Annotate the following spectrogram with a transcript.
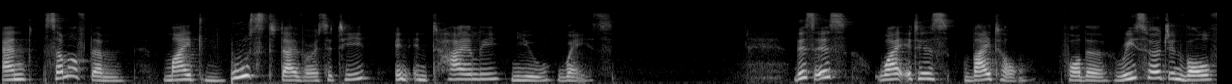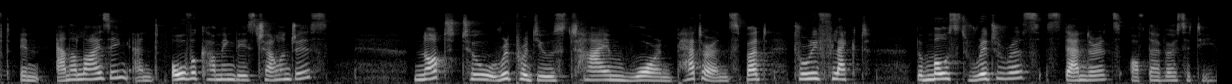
And some of them might boost diversity in entirely new ways. This is why it is vital for the research involved in analyzing and overcoming these challenges not to reproduce time-worn patterns, but to reflect the most rigorous standards of diversity.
